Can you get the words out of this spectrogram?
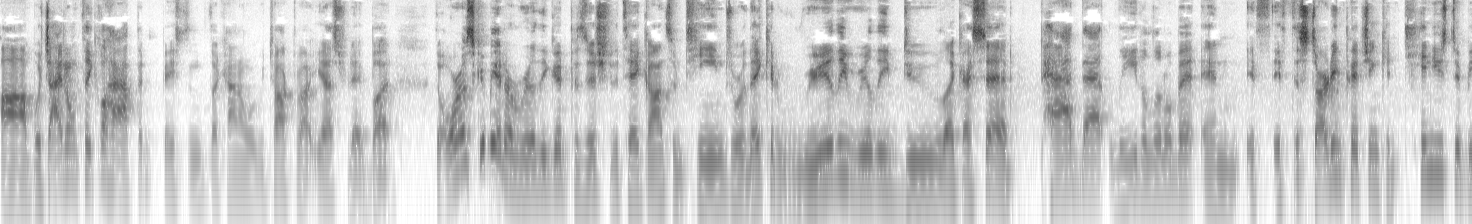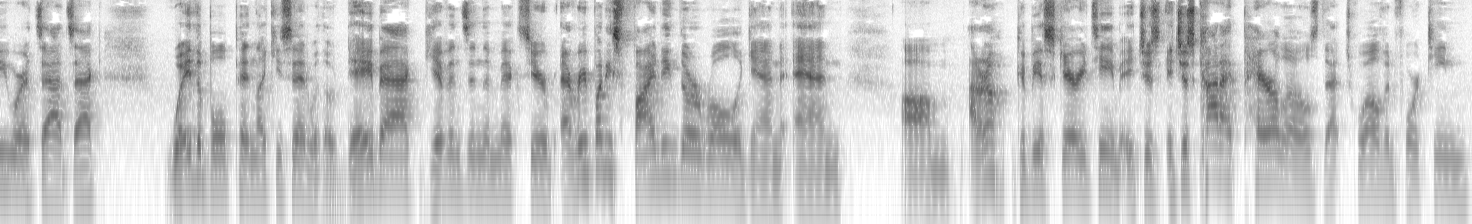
Uh, which I don't think will happen based on the kind of what we talked about yesterday. But the Orioles could be in a really good position to take on some teams where they could really, really do, like I said, pad that lead a little bit. And if, if the starting pitching continues to be where it's at, Zach, weigh the bullpen, like you said, with O'Day back, Givens in the mix here. Everybody's finding their role again. And um, I don't know. It could be a scary team. It just it just kind of parallels that 12 and 14,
